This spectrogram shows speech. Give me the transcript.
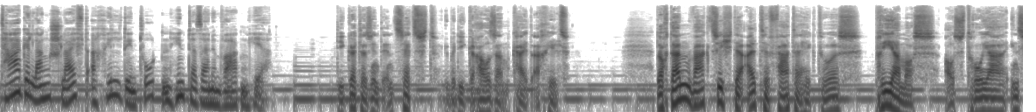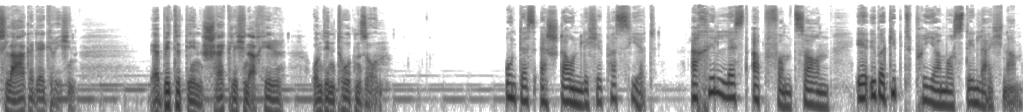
Tagelang schleift Achill den Toten hinter seinem Wagen her. Die Götter sind entsetzt über die Grausamkeit Achilles. Doch dann wagt sich der alte Vater Hektors, Priamos aus Troja, ins Lager der Griechen. Er bittet den schrecklichen Achill um den toten Sohn. Und das Erstaunliche passiert. Achill lässt ab vom Zorn, er übergibt Priamos den Leichnam.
